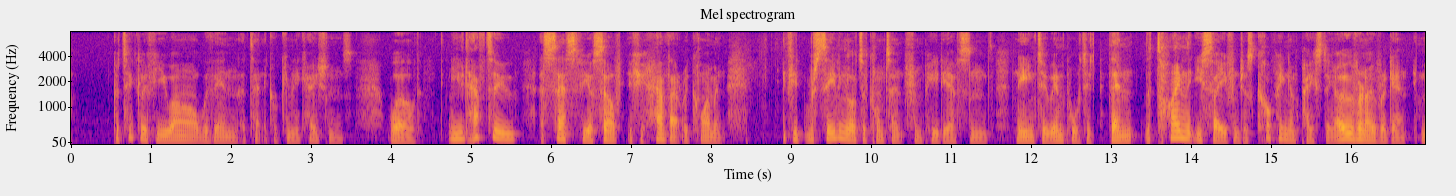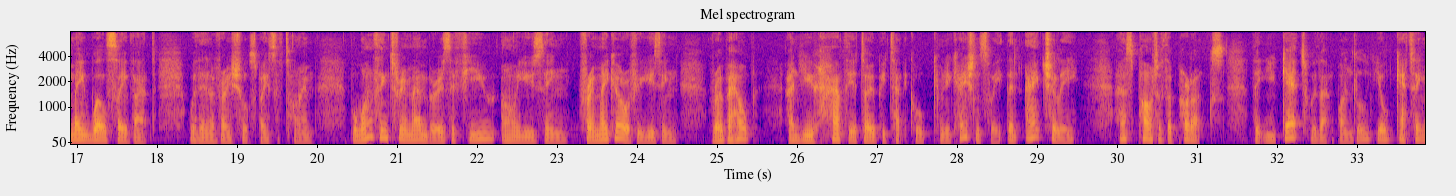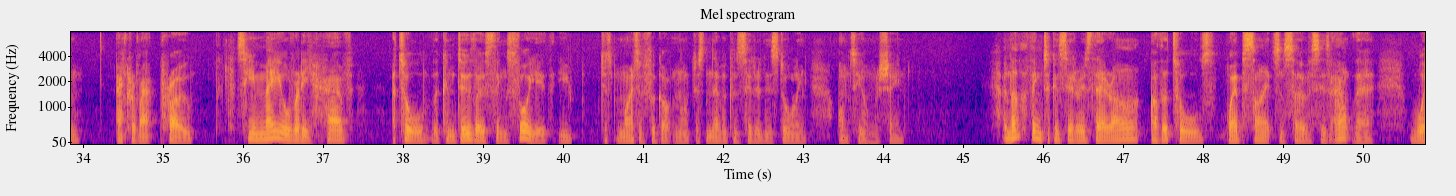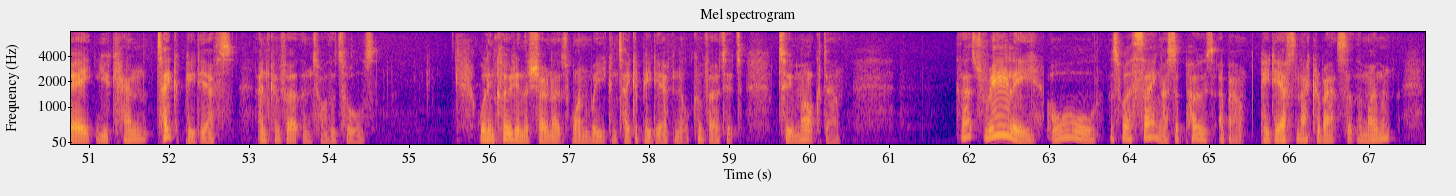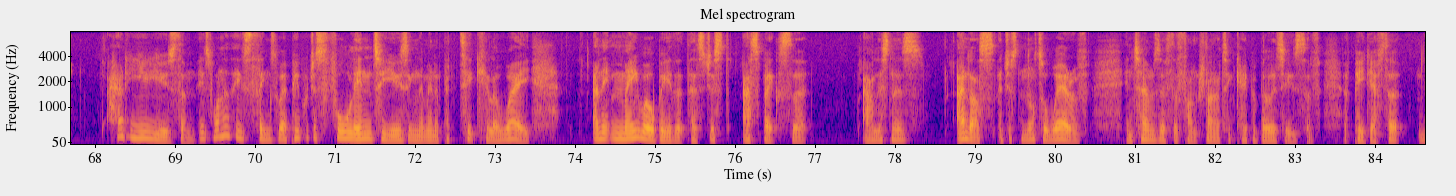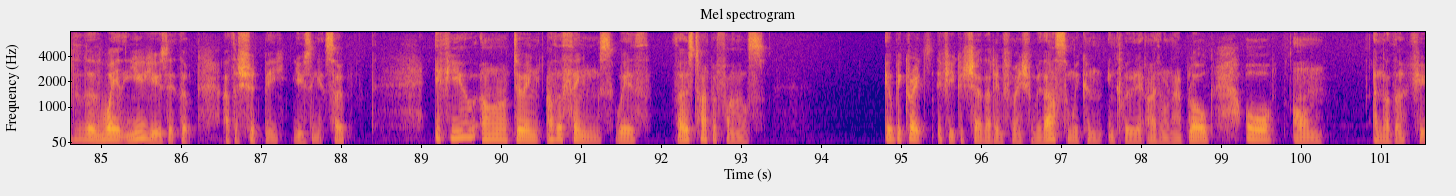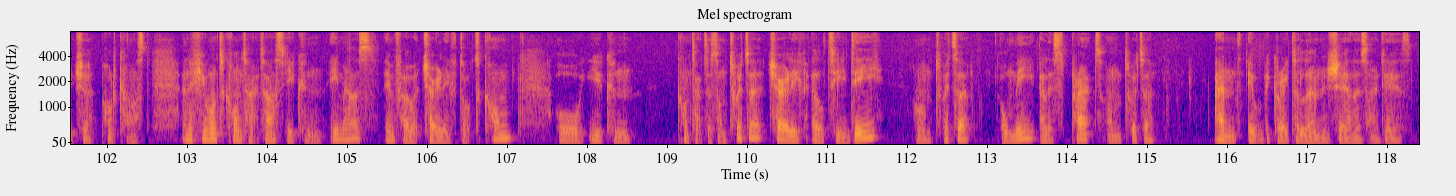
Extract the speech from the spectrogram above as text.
particularly if you are within a technical communications world. You'd have to assess for yourself if you have that requirement if you're receiving a lot of content from PDFs and needing to import it, then the time that you save from just copying and pasting over and over again, it may well save that within a very short space of time. But one thing to remember is if you are using FrameMaker or if you're using RoboHelp and you have the Adobe Technical Communication Suite, then actually, as part of the products that you get with that bundle, you're getting Acrobat Pro. So you may already have a tool that can do those things for you that you just might have forgotten or just never considered installing onto your machine. Another thing to consider is there are other tools, websites, and services out there where you can take PDFs and convert them to other tools. We'll include in the show notes one where you can take a PDF and it will convert it to Markdown. That's really all that's worth saying, I suppose, about PDFs and Acrobats at the moment how do you use them? It's one of these things where people just fall into using them in a particular way. And it may well be that there's just aspects that our listeners and us are just not aware of in terms of the functionality and capabilities of, of PDFs, that the, the way that you use it, that others should be using it. So if you are doing other things with those type of files, it would be great if you could share that information with us and we can include it either on our blog or on another future podcast. And if you want to contact us, you can email us info at cherryleaf.com or you can contact us on Twitter, Cherryleaf LTD on Twitter, or me, Ellis Pratt, on Twitter. And it would be great to learn and share those ideas.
